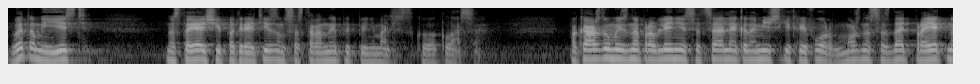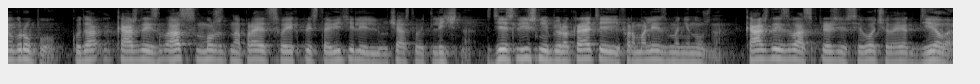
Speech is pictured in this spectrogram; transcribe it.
в этом и есть настоящий патриотизм со стороны предпринимательского класса. По каждому из направлений социально-экономических реформ можно создать проектную группу, куда каждый из вас может направить своих представителей или участвовать лично. Здесь лишней бюрократии и формализма не нужно. Каждый из вас, прежде всего, человек дела.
